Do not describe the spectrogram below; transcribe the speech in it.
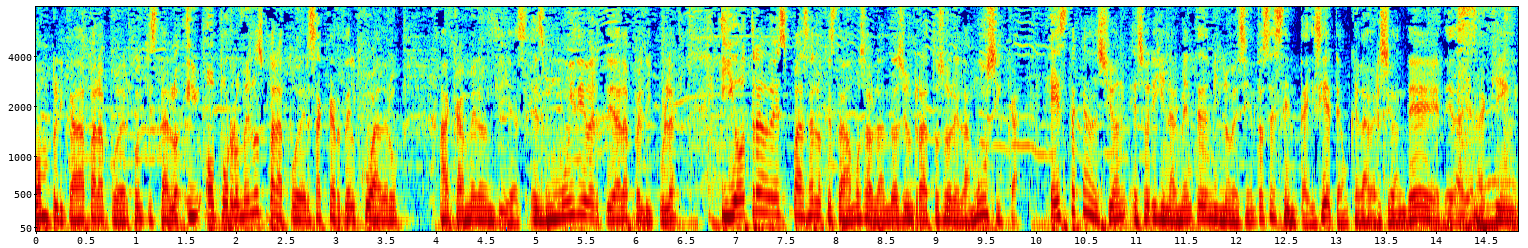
complicada para poder conquistarlo y, o por lo menos para poder sacar del cuadro a Cameron Díaz. Es muy divertida la película y otra vez pasa lo que estábamos hablando hace un rato sobre la música. Esta canción es originalmente de 1967, aunque la versión de, Diana King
